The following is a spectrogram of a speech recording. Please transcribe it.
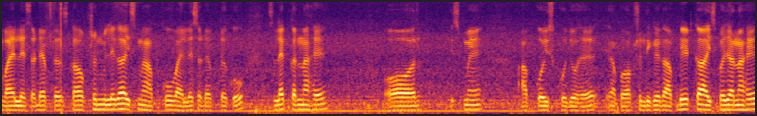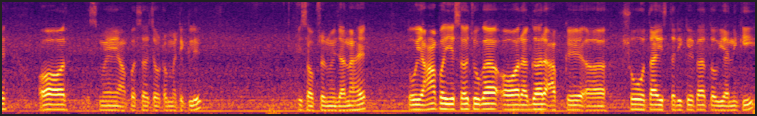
वायरलेस अडेप्टर्स का ऑप्शन मिलेगा। इसमें आपको वायरलेस अडेप्टर को सिलेक्ट करना है और इसमें आपको इसको जो है, यहाँ पर ऑप्शन दिखेगा अपडेट का। इस पर जाना है और इसमें यहाँ पर सर्च ऑटोमेटिकली इस ऑप्शन में जाना है। तो यहाँ पर ये सर्च होगा और अगर आपके शो होता है इस तरीके का तो यानी कि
